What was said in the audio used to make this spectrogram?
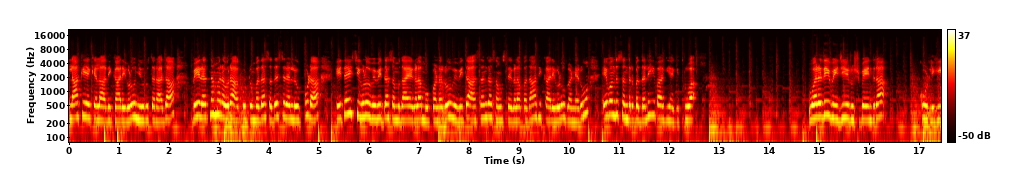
ಇಲಾಖೆಯ ಕೆಲ ಅಧಿಕಾರಿಗಳು, ನಿವೃತ್ತರಾದ ಬಿ. ರತ್ನಮ್ಮರವರ ಕುಟುಂಬದ ಸದಸ್ಯರಲ್ಲೂ ಕೂಡ ಹಿತೈಷಿಗಳು, ವಿವಿಧ ಸಮುದಾಯಗಳ ಮುಖಂಡರು, ವಿವಿಧ ಅಸಂಘ ಸಂಸ್ಥೆಗಳ ಪದಾಧಿಕಾರಿಗಳು ಗಣ್ಯರು ಈ ಒಂದು ಸಂದರ್ಭದಲ್ಲಿ ಭಾಗಿಯಾಗಿದ್ರು ವರದಿ ವಿಜಿ ಋಷಭೇಂದ್ರ ಕೂಡ್ಲಿಗಿ.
